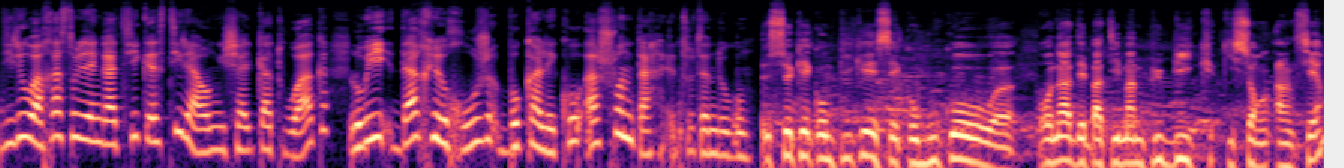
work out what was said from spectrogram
diru ahazoien gatik ez dira ongi sailkatuak, Louis Dario Rouge, bokaleko asuanta entzuten dugu. Ce qui est compliqué, c'est qu'au euh, on a des bâtiments publics qui sont anciens,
